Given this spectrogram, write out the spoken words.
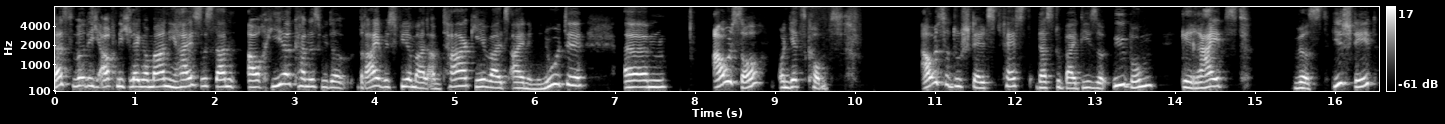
Das würde ich auch nicht länger machen. Hier heißt es dann, auch hier kann es wieder drei bis viermal am Tag, jeweils eine Minute. Ähm, außer, und jetzt kommt's, außer du stellst fest, dass du bei dieser Übung gereizt wirst. Hier steht,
